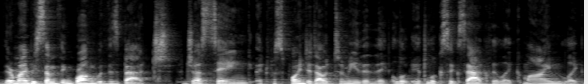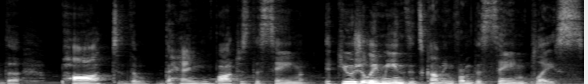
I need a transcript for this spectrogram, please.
there might be something wrong with this batch. Just saying, it was pointed out to me that look, it looks exactly like mine, like the pot, the, the hanging pot is the same. It usually means it's coming from the same place.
